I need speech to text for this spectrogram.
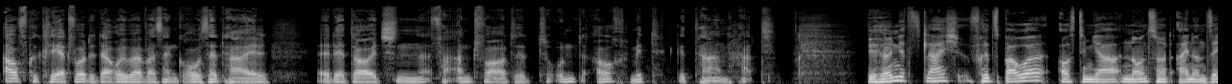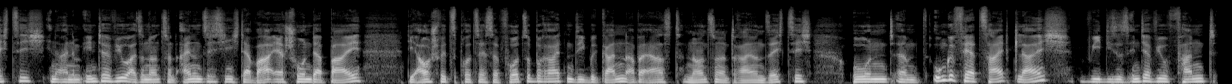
aufgeklärt wurde darüber, was ein großer Teil äh, der Deutschen verantwortet und auch mitgetan hat. Wir hören jetzt gleich Fritz Bauer aus dem Jahr 1961 in einem Interview, also 1961, da war er schon dabei, die Auschwitz-Prozesse vorzubereiten. Die begannen aber erst 1963 und ähm, ungefähr zeitgleich, wie dieses Interview fand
